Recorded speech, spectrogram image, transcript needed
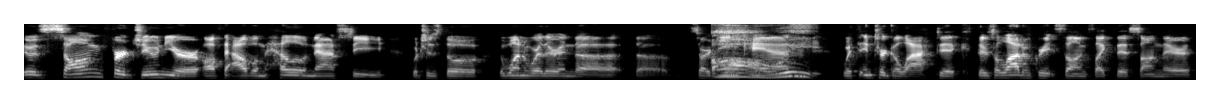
it was "Song for Junior" off the album "Hello Nasty," which is the the one where they're in the the sardine oh can wait, with Intergalactic. There's a lot of great songs like this on there.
